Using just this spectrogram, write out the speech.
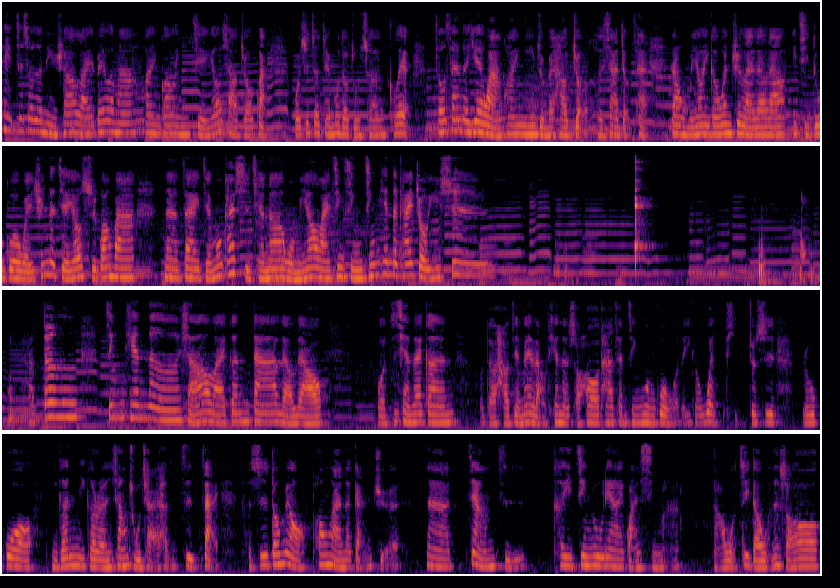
嘿，这周的你需要来一杯了吗？欢迎光临解忧小酒馆，我是这节目的主持人 Claire。周三的夜晚，欢迎你准备好酒和下酒菜，让我们用一个问句来聊聊，一起度过微醺的解忧时光吧。那在节目开始前呢，我们要来进行今天的开酒仪式。好的，今天呢，想要来跟大家聊聊。我之前在跟我的好姐妹聊天的时候，她曾经问过我的一个问题，就是如果你跟一个人相处起来很自在，可是都没有怦然的感觉，那这样子可以进入恋爱关系吗？然后我记得我那时候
